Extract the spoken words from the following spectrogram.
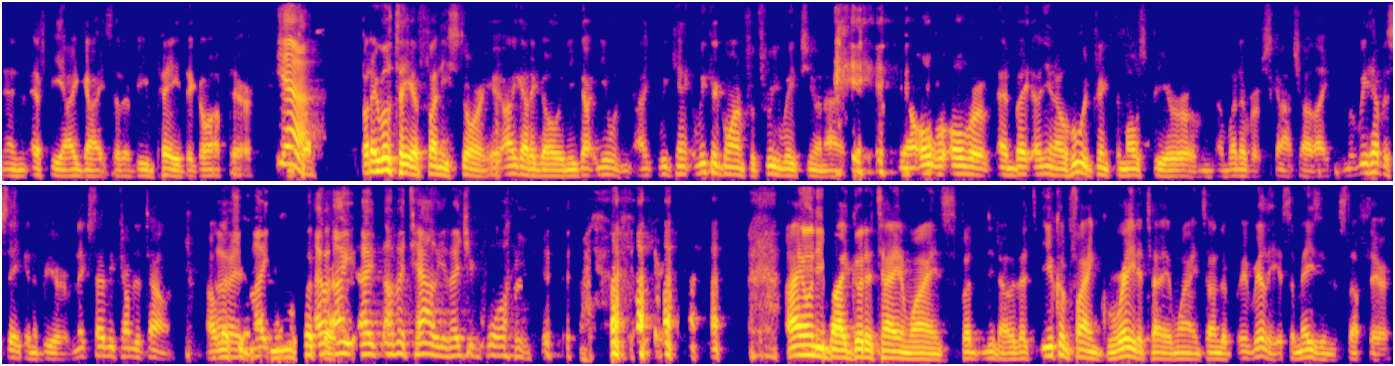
and FBI guys that are being paid to go up there. Yeah. But I will tell you a funny story. I got to go, and you got you. I, we can't. We could go on for three weeks, you and I. you know, over over, and but you know, who would drink the most beer or whatever scotch I like? But we have a steak and a beer. Next time you come to town, I'll All let right, you. know, we'll. I, I, I, I'm Italian. I drink wine. I only buy good Italian wines, but you know that you can find great Italian wines on the. It really, it's amazing the stuff there.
